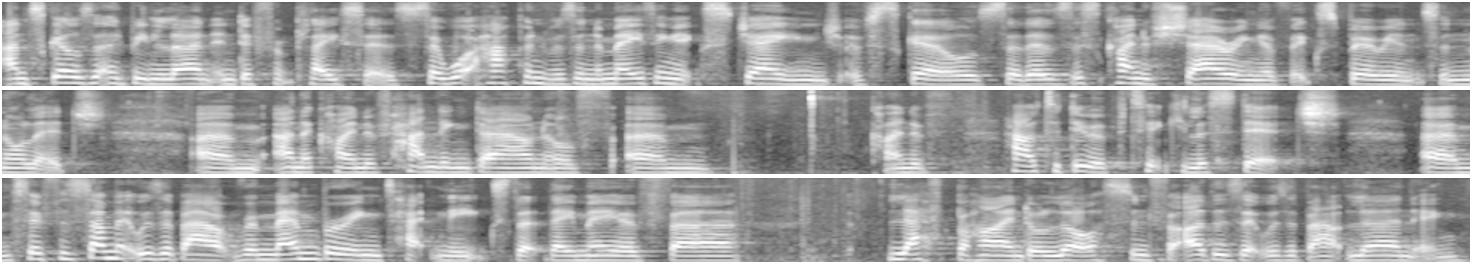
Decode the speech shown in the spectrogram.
and skills that had been learned in different places. So what happened was an amazing exchange of skills. So there's this kind of sharing of experience and knowledge, um, and a kind of handing down of um, kind of how to do a particular stitch. Um, so for some, it was about remembering techniques that they may have uh, left behind or lost, and for others, it was about learning.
